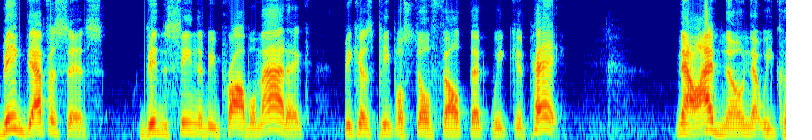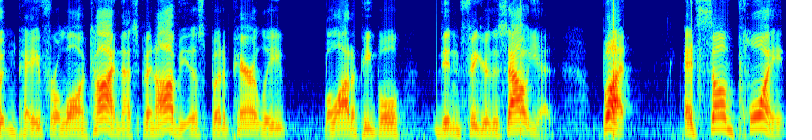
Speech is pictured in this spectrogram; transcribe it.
big deficits didn't seem to be problematic because people still felt that we could pay. Now, I've known that we couldn't pay for a long time. That's been obvious, but apparently a lot of people didn't figure this out yet. But at some point,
